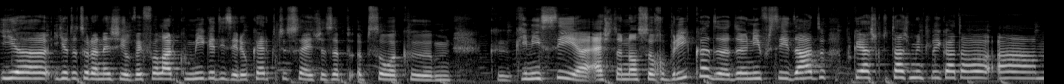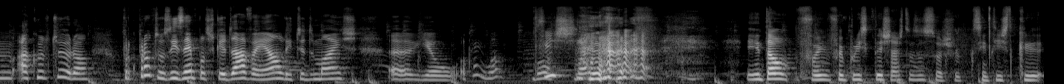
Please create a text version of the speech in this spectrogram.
e a, e a doutora Ana Gil veio falar comigo a dizer, eu quero que tu sejas a, a pessoa que, que, que inicia esta nossa rubrica da da universidade, porque acho que tu estás muito ligada à, à, à cultura. Porque pronto, os exemplos que eu dava em aula e tudo mais, e eu, ok, uau, boa, Fixe. Então, foi, foi por isso que deixaste os Açores, foi porque sentiste que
